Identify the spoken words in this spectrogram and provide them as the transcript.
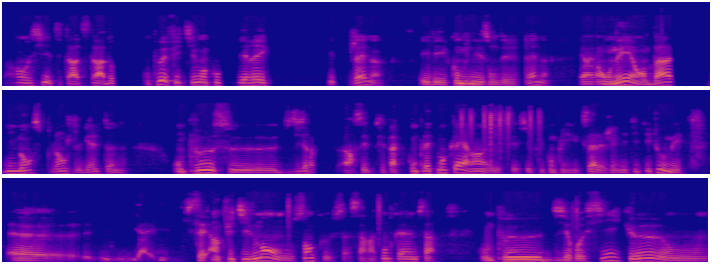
parents aussi, etc., etc. Donc, on peut effectivement considérer les gènes et les combinaisons des gènes. Et on est en bas d'une immense planche de Galton. On peut se dire, alors c'est pas complètement clair, hein, c'est plus compliqué que ça la génétique et tout, mais euh, c'est intuitivement on sent que ça, ça raconte quand même ça. On peut dire aussi que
